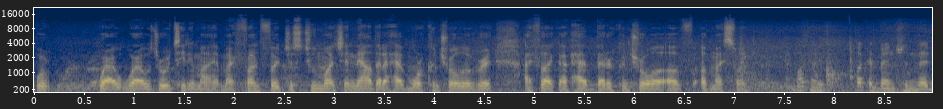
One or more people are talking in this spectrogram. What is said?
where, where I, where I was rotating my, my front foot just too much. And now that I have more control over it, I feel like I've had better control of, of my swing. Buck had mentioned that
